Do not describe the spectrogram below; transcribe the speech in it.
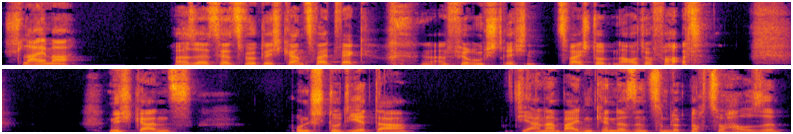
Schleimer. Also er ist jetzt wirklich ganz weit weg, in Anführungsstrichen. Zwei Stunden Autofahrt. Nicht ganz. Und studiert da. Die anderen beiden Kinder sind zum Glück noch zu Hause.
